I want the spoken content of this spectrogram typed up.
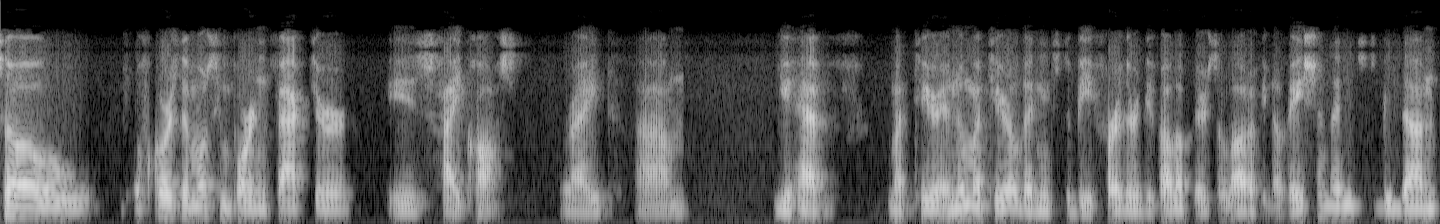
So, of course, the most important factor is high cost, right? Um, you have material, a new material that needs to be further developed. There's a lot of innovation that needs to be done.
